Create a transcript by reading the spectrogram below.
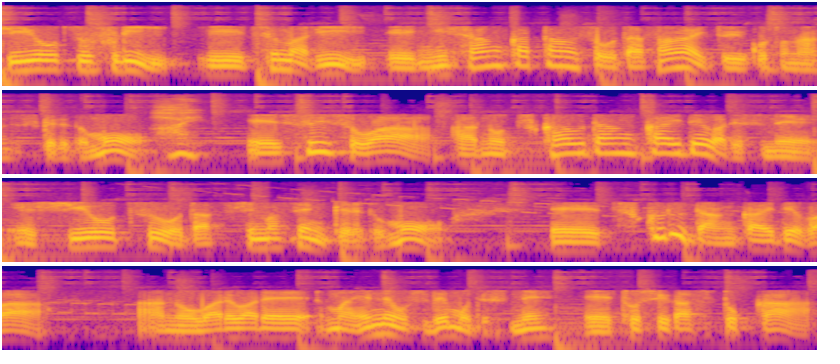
CO2 フリー、つまり、二酸化炭素を出さないということなんですけれども、はい、水素はあの使う段階ではですね CO2 を出しませんけれども、えー、作る段階ではあの我々、まあ、エネオスでもですね、えー、都市ガスとか、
